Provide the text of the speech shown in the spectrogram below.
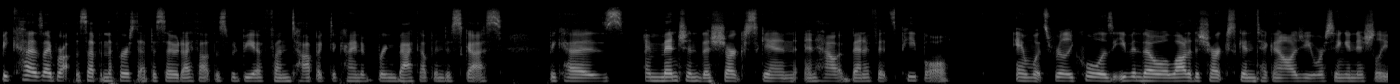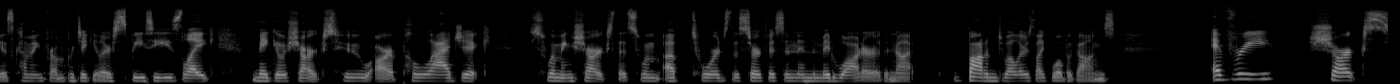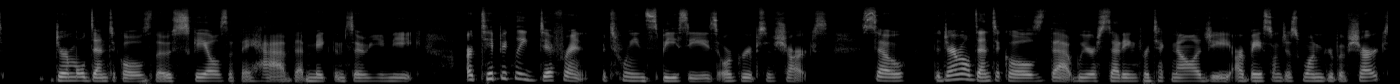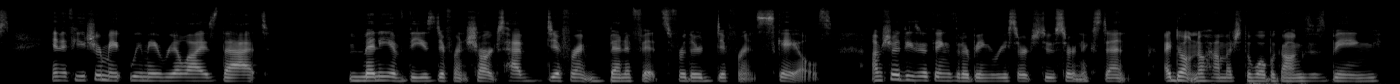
because I brought this up in the first episode, I thought this would be a fun topic to kind of bring back up and discuss because I mentioned the shark skin and how it benefits people. And what's really cool is even though a lot of the shark skin technology we're seeing initially is coming from particular species like mako sharks, who are pelagic swimming sharks that swim up towards the surface and in the midwater. They're not bottom dwellers like wobbegongs. Every shark's dermal denticles, those scales that they have that make them so unique, are typically different between species or groups of sharks. So, the dermal denticles that we are studying for technology are based on just one group of sharks. In the future, may, we may realize that many of these different sharks have different benefits for their different scales. I'm sure these are things that are being researched to a certain extent, I don't know how much the wobbegongs is being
